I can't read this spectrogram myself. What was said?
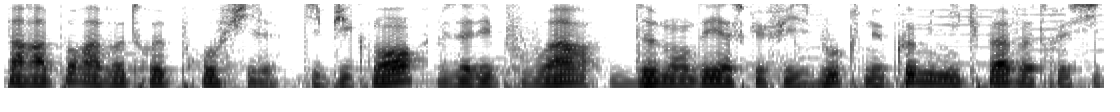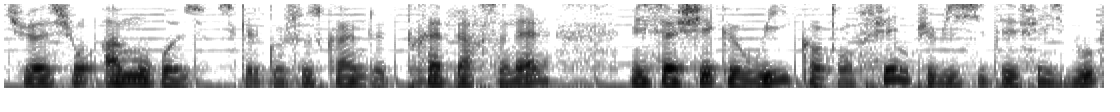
par rapport à votre profil. Typiquement, vous allez pouvoir demander à ce que Facebook ne communique pas votre situation amoureuse. C'est quelque chose quand même de très personnel, mais sachez que oui, quand on fait une publicité Facebook,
